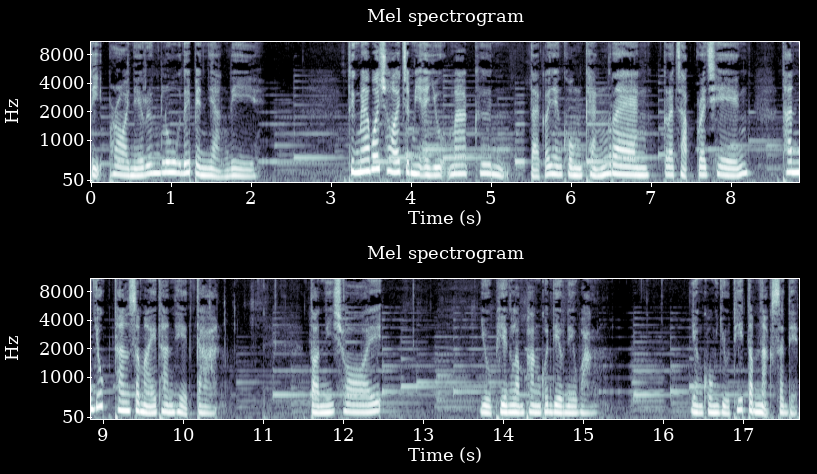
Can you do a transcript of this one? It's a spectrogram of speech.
ติพลอยในเรื่องลูกได้เป็นอย่างดี ถึงแม้ว่าช้อยจะมีอายุมากขึ้น แต่ก็ยังคงแข็งแรง กระฉับกระเฉง ทันยุคทันสมัยทันเหตุการณ์ ตอนนี้ช้อย อยู่เพียงลำพังคนเดียวในวัง ยังคงอยู่ที่ตำหนักเสด็จ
